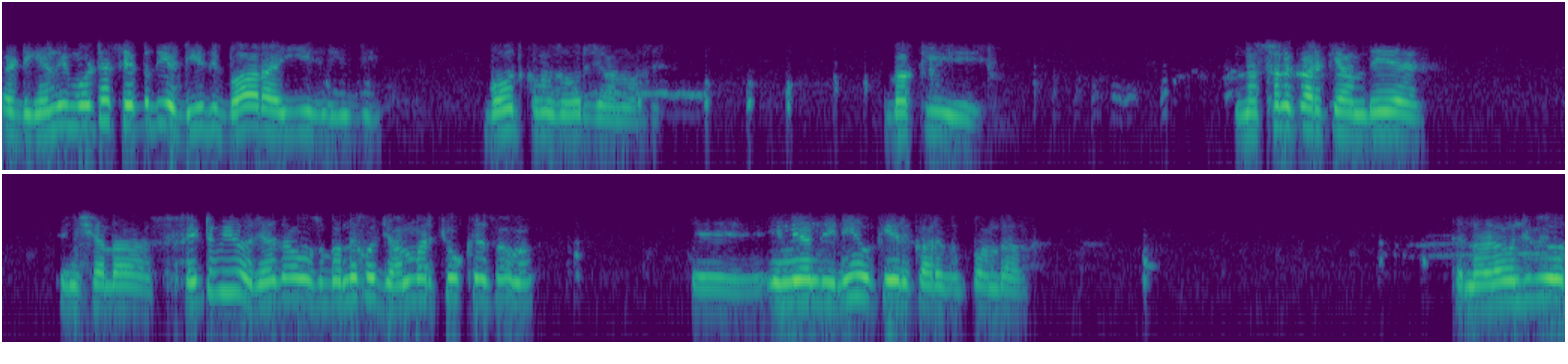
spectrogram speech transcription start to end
ਹੱਡੀਆਂ ਦੀ ਮੋਟਾ ਸਿਪ ਦੀ ਹੱਡੀ ਦੀ ਬਾਹਰ ਆਈ ਹੈ ਗਰੀਬ ਦੀ। ਬਹੁਤ ਕਮਜ਼ੋਰ ਜਾਨਵਰ ਹੈ ਬਾਕੀ ਨਸਲ ਕਰਕੇ ਆਂਦੇ ਆ। ਇਨਸ਼ਾਅੱਲਾ ਫਿੱਟ ਵੀ ਹੋ ਜਾਏਗਾ ਉਸ ਬੰਦੇ ਕੋਲ ਜਾਨਵਰ ਚੋਖੇ ਸਨ ਤੇ ਇੰਨਿਆਂ ਦੀ ਨਹੀਂ ਉਹ ਕੇਅਰ ਕਰ ਪਾਉਂਦਾ। ਤੇ ਨਾਲੇ ਉਂਝ ਵੀ ਉਹ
